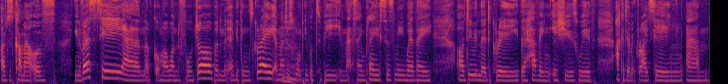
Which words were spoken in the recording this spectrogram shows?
I've just come out of university and I've got my wonderful job and everything's great, and I just Mm. want people to be in that same place as me where they are doing their degree, they're having issues with academic writing um,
